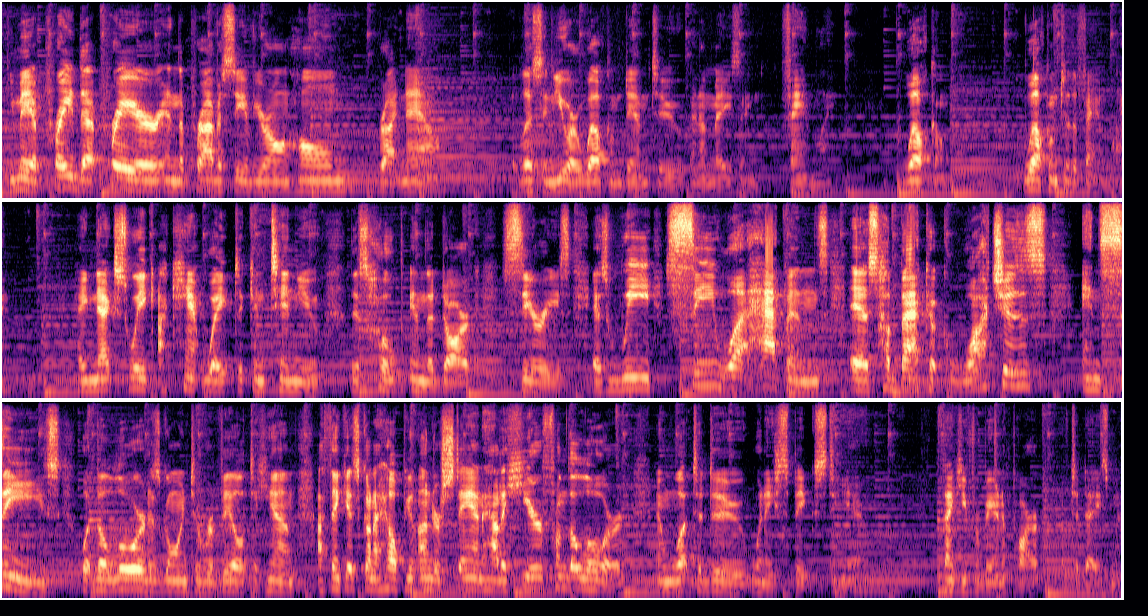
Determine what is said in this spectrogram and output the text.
You may have prayed that prayer in the privacy of your own home right now. But listen, you are welcomed into an amazing family welcome. Welcome to the family. Hey, next week, I can't wait to continue this Hope in the Dark series as we see what happens as Habakkuk watches and sees what the Lord is going to reveal to him. I think it's going to help you understand how to hear from the Lord and what to do when He speaks to you. Thank you for being a part of today's message.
